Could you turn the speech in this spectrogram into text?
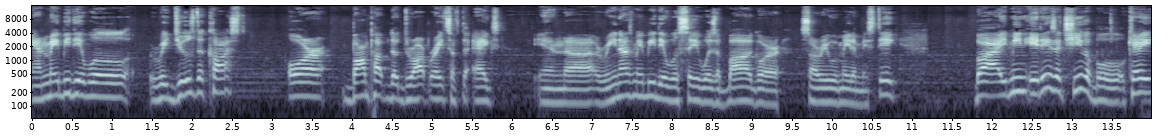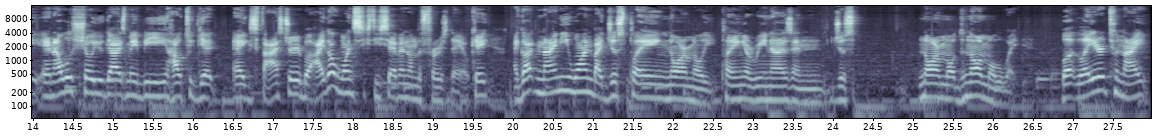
and maybe they will reduce the cost or bump up the drop rates of the eggs in uh, arenas. Maybe they will say it was a bug or sorry we made a mistake. But I mean, it is achievable, okay? And I will show you guys maybe how to get eggs faster. But I got 167 on the first day, okay? I got 91 by just playing normally, playing arenas and just normal, the normal way. But later tonight,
